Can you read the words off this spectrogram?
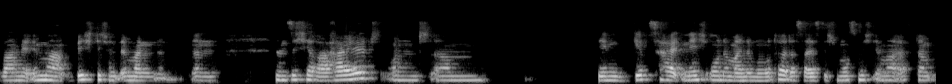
war mir immer wichtig und immer ein, ein, ein sicherer Halt. Und ähm, den es halt nicht ohne meine Mutter. Das heißt, ich muss mich immer öfter,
